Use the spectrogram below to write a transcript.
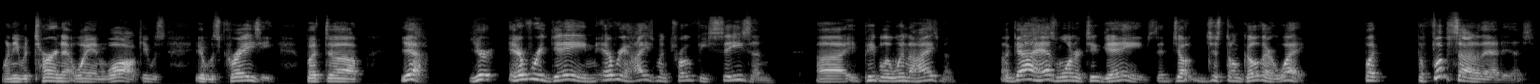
when he would turn that way and walk. It was it was crazy. But uh, yeah, you're every game, every Heisman Trophy season, uh, people who win the Heisman a guy has one or two games that just don't go their way. But the flip side of that is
